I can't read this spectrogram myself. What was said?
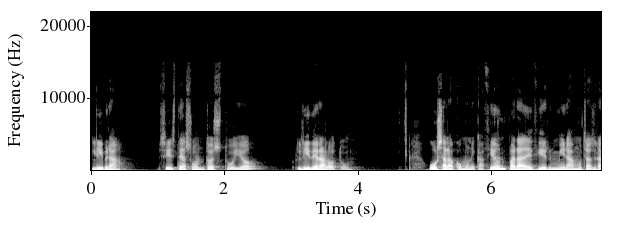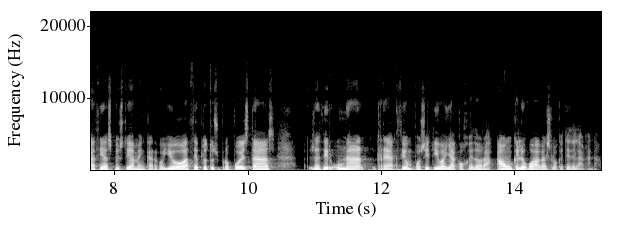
Libra, si este asunto es tuyo, lidéralo tú. Usa la comunicación para decir, mira, muchas gracias, pero esto ya me encargo yo, acepto tus propuestas. Es decir, una reacción positiva y acogedora, aunque luego hagas lo que te dé la gana.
